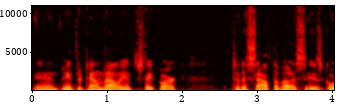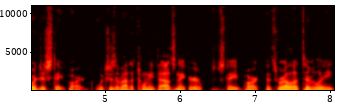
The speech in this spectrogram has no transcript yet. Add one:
and Panthertown Valley into State Park. To the south of us is Gorges State Park, which is about a 20,000 acre state park that's relatively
